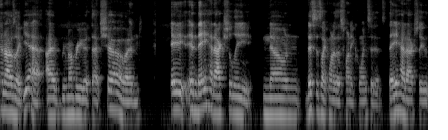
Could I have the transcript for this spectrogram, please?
And I was like, yeah, I remember you at that show, and they and they had actually known. This is like one of those funny coincidences. They had actually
